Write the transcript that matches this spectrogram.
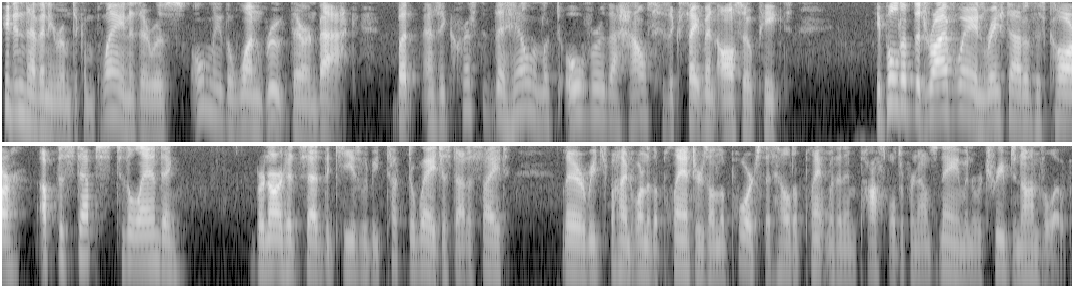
He didn't have any room to complain, as there was only the one route there and back, but as he crested the hill and looked over the house, his excitement also peaked. He pulled up the driveway and raced out of his car, up the steps to the landing. Bernard had said the keys would be tucked away just out of sight. Larry reached behind one of the planters on the porch that held a plant with an impossible to pronounce name and retrieved an envelope.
